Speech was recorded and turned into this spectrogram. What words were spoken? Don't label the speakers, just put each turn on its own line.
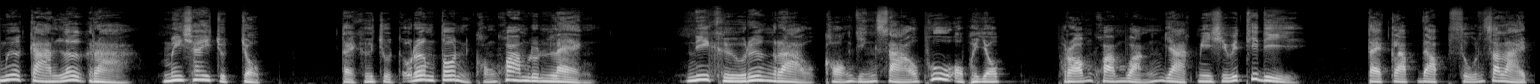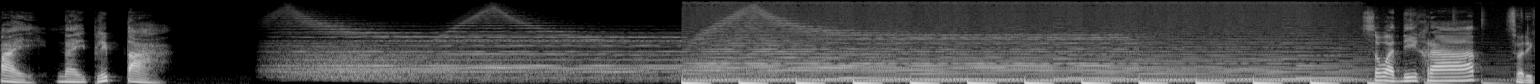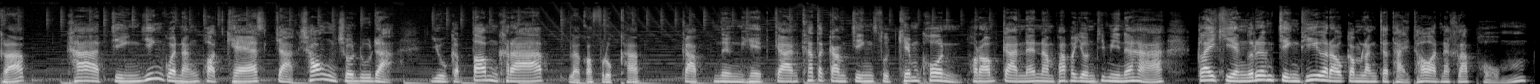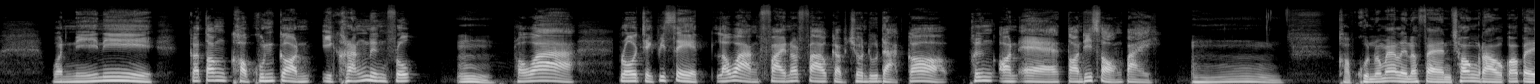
เมื่อการเลิกราไม่ใช่จุดจบ แต่คือจุดเริ่มต้นของความรุนแรง นี่คือเรื่องราวของหญิงสาวผู้อพยพ พร้อมความหวังอยากมีชีวิตที่ดี แต่กลับดับสูญสลายไปในพลิบตา สวัสดีครับ
สวัสดีครับ
ค่าจริงยิ่งกว่าหนังพอดแคสต์จากช่องชนดูดะ อยู่กับต้อมครับ
แล้วก็ฟลุกครับ
กับหนึ่งเหตุการณ์ฆาตกรรมจริงสุดเข้มข้น พร้อมการแนะนำภาพยนตร์ที่มีเนื้อหา ใกล้เคียงเรื่องจริงที่เรากำลังจะถ่ายทอดนะครับผม วันนี้นี่ก็ต้องขอบคุณก่อนอีกครั้งหนึ่งฟลุก
อืม
เพราะว่าโปรเจกต์พิเศษระหว่าง f i n a l f i l e กับชวนดูดะก็เพิ่งออนแอร์ตอนที่ 2 ไป
อืม ขอบคุณมาก ๆ เลยนะแฟนช่องเราก็ไป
